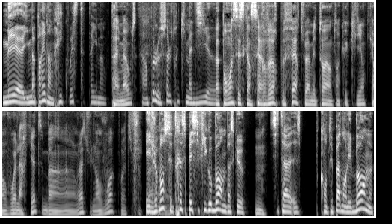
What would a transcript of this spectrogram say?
mais euh, il m'a parlé d'un request timeout. Time out. C'est un peu le seul truc qu'il m'a dit. euh, Bah, pour moi, c'est ce qu'un serveur peut faire, tu vois. Mais toi, en tant que client qui envoie la requête, ben voilà, tu l'envoies quoi. Tu Et pas- je pense que c'est très spécifique aux bornes parce que Hmm. si t'as- quand tu n'es pas dans les bornes,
